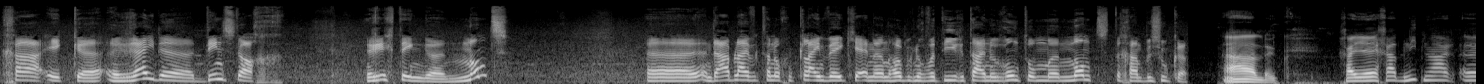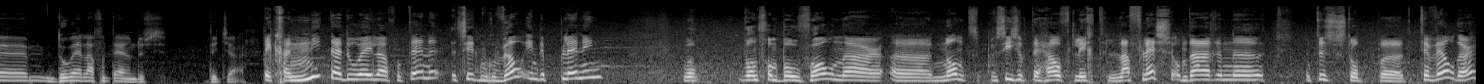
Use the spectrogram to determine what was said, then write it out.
ga ik rijden dinsdag richting eh, Eh, en daar blijf ik dan nog een klein weekje. En dan hoop ik nog wat dierentuinen rondom eh, Nantes te gaan bezoeken. Ah, leuk. Ga je gaat niet naar ehm Douella Fontaine dus dit jaar? Ik ga niet naar Duela Fontaine. Het zit nog wel in de planning. Want, want van Beauval naar eh, Nantes, precies op de helft, ligt La Flèche. Om daar een, een tussenstop uh, terwijl er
